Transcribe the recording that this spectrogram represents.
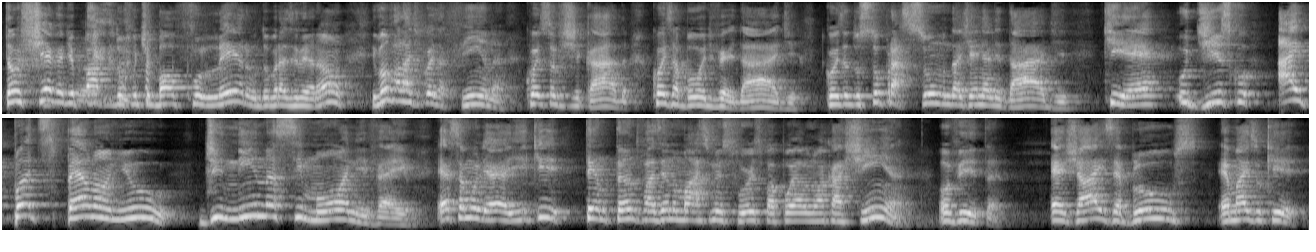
Então chega de papo do futebol fuleiro do Brasileirão e vamos falar de coisa fina, coisa sofisticada, coisa boa de verdade, coisa do supra-sumo da genialidade, que é o disco I Put Spell on You, de Nina Simone, velho. Essa mulher aí que tentando, fazendo o máximo esforço para pôr ela numa caixinha. Ô, Vita, é jazz, é blues, é mais o quê?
